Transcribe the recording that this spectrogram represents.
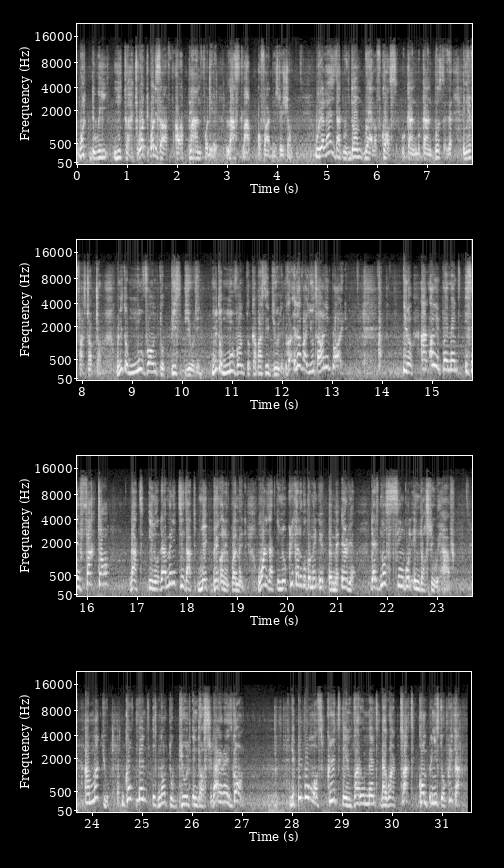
What do we need to achieve? What, what is our, our plan for the last lap of our administration? We realize that we've done well, of course. We can we can boost in infrastructure. We need to move on to peace building. We need to move on to capacity building because a lot of our youth are unemployed. You know, and unemployment is a factor that you know there are many things that make bring unemployment. One is that in Okrika local government um, area, there is no single industry we have. And mark you, government is not to build industry. That area is gone. The people must create the environment that will attract companies to Okrika.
